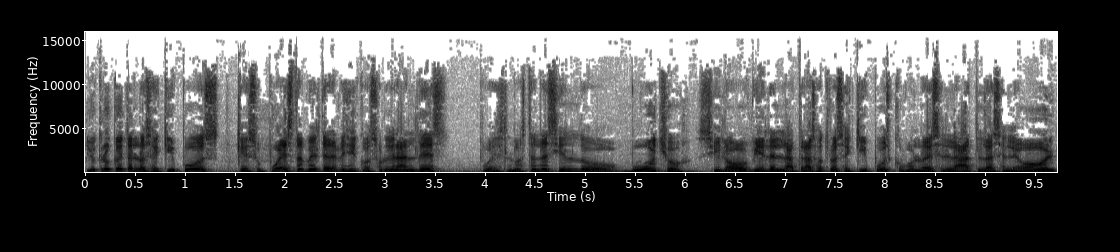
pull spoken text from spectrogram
yo creo que ahorita los equipos que supuestamente de México son grandes, pues no están haciendo mucho. Si no vienen atrás otros equipos como lo es el Atlas, el León,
